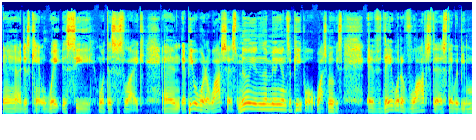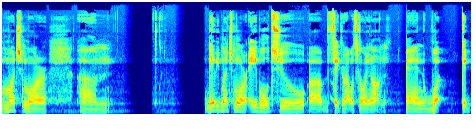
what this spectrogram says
And i just can't wait to see what this is like. And if people were to watch this millions and millions of people watch movies if they would have watched this they would be much more um, they'd be much more able to uh, figure out what's going on and what could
